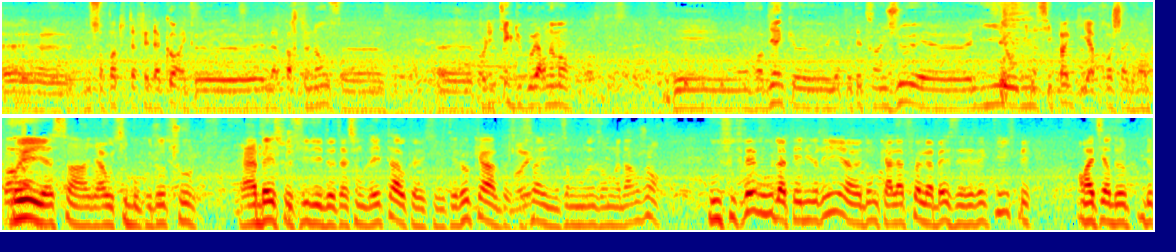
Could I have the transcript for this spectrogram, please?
euh, ne sont pas tout à fait d'accord avec l'appartenance politique du gouvernement. Voit bien qu'il y a peut-être un jeu euh, lié au municipal qui approche à grands pas. Oui, il y a ça. Il y a aussi beaucoup d'autres choses. La baisse aussi des dotations de l'État aux collectivités locales, parce que Oui. ça, ils ont, ils ont moins d'argent. Vous souffrez, vous, de la pénurie, euh, donc à la fois de la baisse des effectifs, mais en matière de, de,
